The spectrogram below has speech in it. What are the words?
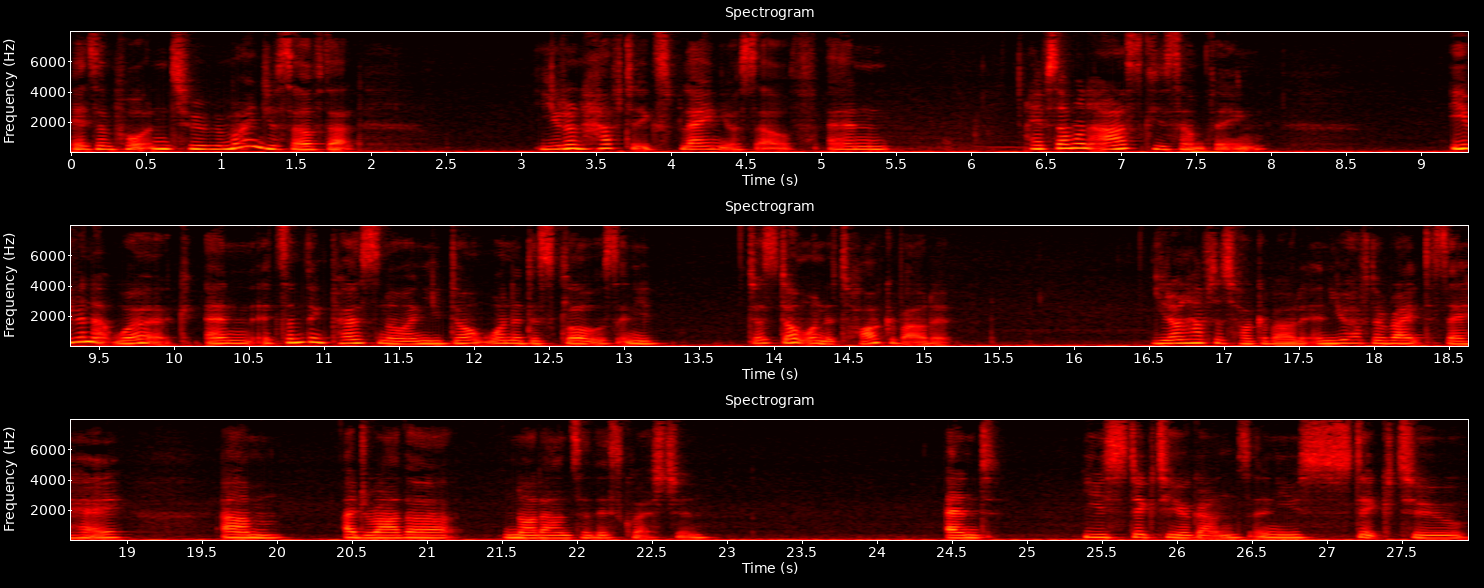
it's important to remind yourself that you don't have to explain yourself. And if someone asks you something even at work and it's something personal and you don't want to disclose and you just don't want to talk about it. You don't have to talk about it, and you have the right to say, hey, um, I'd rather not answer this question. And you stick to your guns and you stick to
